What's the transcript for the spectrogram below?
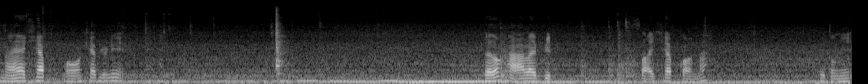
ไหนแคปอ๋อแคปอยู่นี่แต่ต้องหาอะไรปิดสายแคปก่อนนะคือตรงนี้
